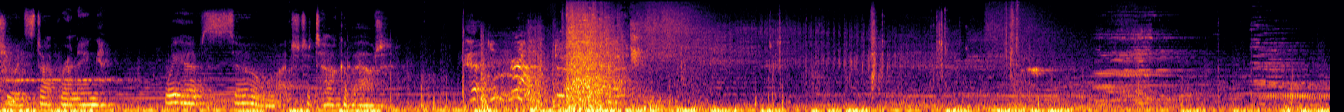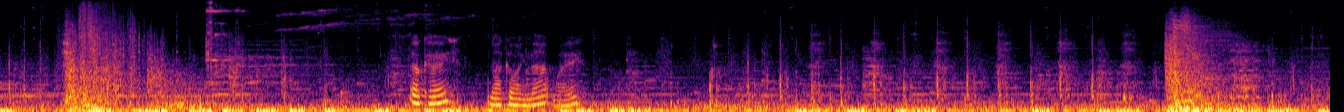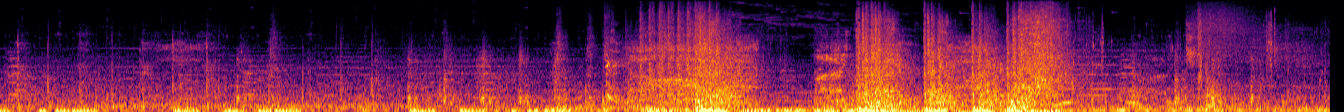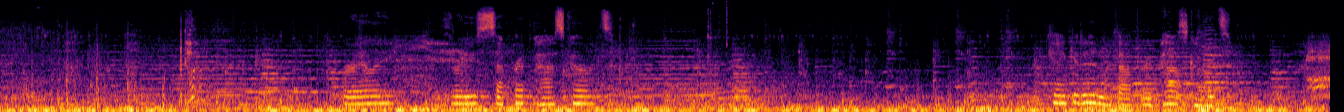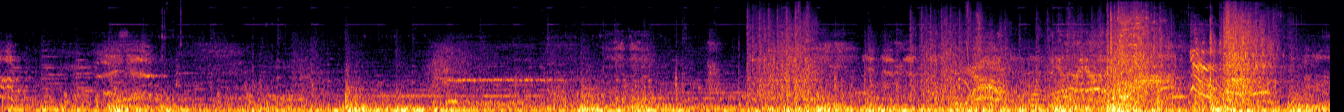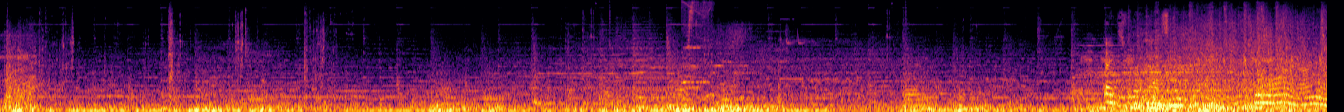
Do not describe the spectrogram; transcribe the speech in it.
wish you would stop running. We have so much to talk about. Okay, not going that way. Separate passcodes? Can't get in without three passcodes. Thanks for the passcode. Two more and I'm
